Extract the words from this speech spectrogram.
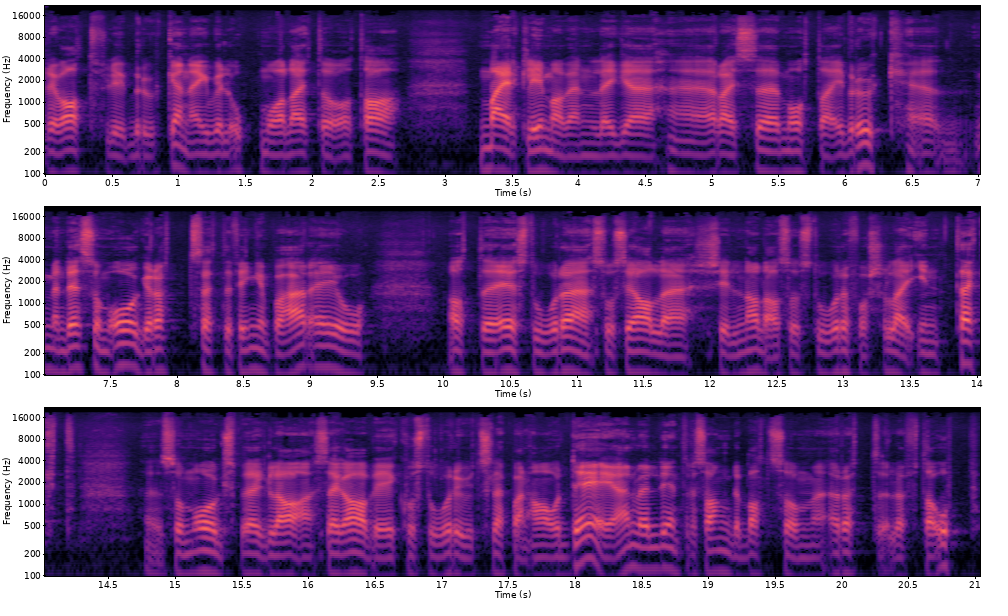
privatflybruken. Jeg vil oppfordre dem til å ta mer klimavennlige eh, reisemåter i bruk. Eh, Men det som òg Rødt setter fingeren på her, er jo at det er store sosiale skilnader, altså store forskjeller i inntekt, eh, som òg speiler seg av i hvor store utslipp en har. Og Det er en veldig interessant debatt som Rødt løfter opp.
